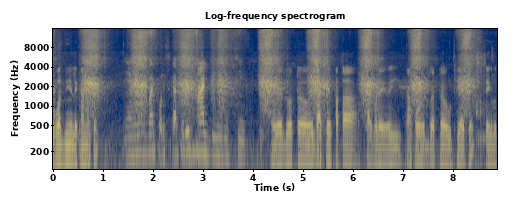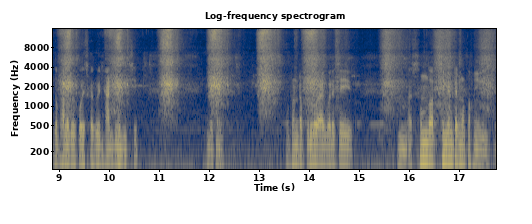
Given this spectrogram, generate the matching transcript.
গোবর দিয়ে লেখানোতে আমি একবার পরিষ্কার করে ঝাঁট দিয়ে দিচ্ছি। এবার দু একটা ওই গাছের পাতা তারপরে ওই কাঁকড় দু একটা উঠে আছে সেগুলোকে ভালো করে পরিষ্কার করে ঝাঁট দিয়ে দিচ্ছি। দেখুন উঠোনটা পুরো একবারে সেই সুন্দর সিমেন্টের মতো হয়ে গেছে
